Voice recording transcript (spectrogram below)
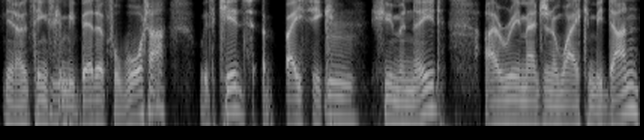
you know, things can be better for water with kids, a basic mm. human need. I reimagine a way it can be done.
